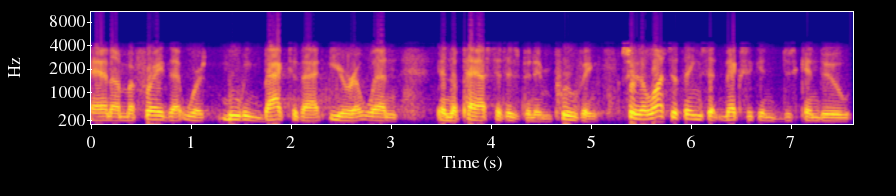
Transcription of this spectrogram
and I'm afraid that we're moving back to that era when, in the past, it has been improving. So there are lots of things that Mexicans can do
